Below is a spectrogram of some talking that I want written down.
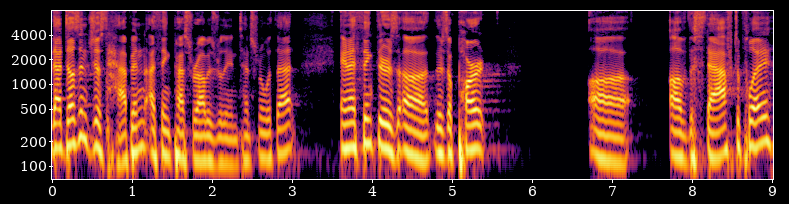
that doesn't just happen. I think Pastor Rob is really intentional with that, and I think there's uh, there's a part uh, of the staff to play,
